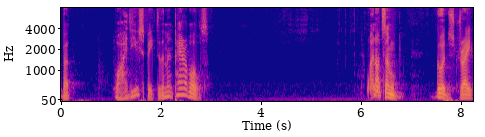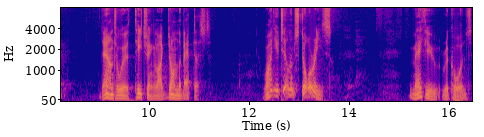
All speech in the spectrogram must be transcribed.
but do you speak to them in parables? Why not some good, straight, down to earth teaching like John the Baptist? Why do you tell them stories? Matthew records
